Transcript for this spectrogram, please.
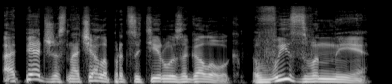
Опять же, сначала процитирую заголовок. «Вызванные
